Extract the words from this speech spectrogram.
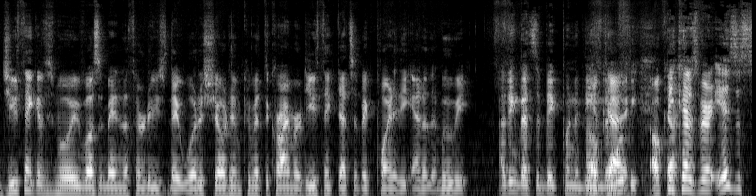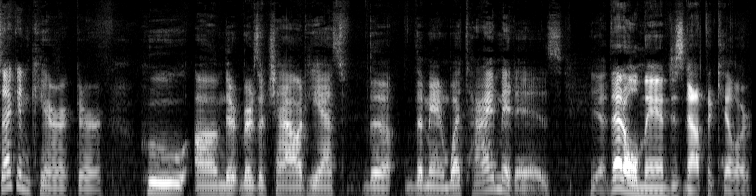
Do you think if this movie wasn't made in the 30s, they would have showed him commit the crime, or do you think that's a big point at the end of the movie? I think that's a big point at the end of the movie. okay. Because there is a second character who, um, there, there's a child. He asks the the man what time it is. Yeah, that old man is not the killer.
